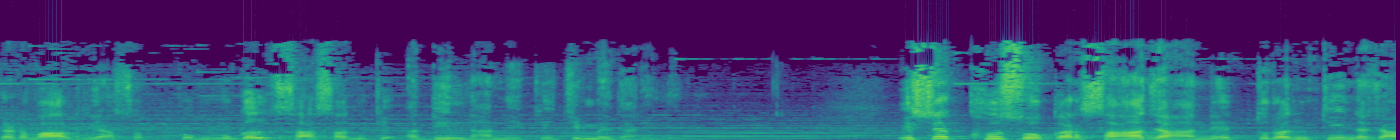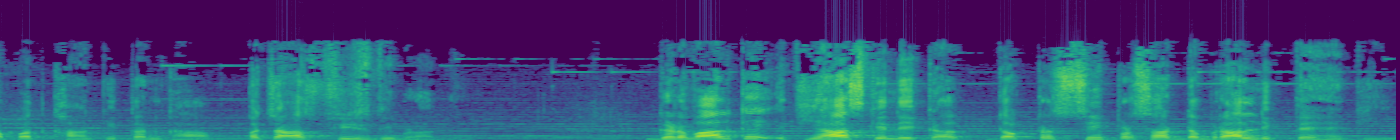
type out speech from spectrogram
गढ़वाल रियासत को मुगल शासन के अधीन लाने की ज़िम्मेदारी ले ली। इससे खुश होकर शाहजहां ने तुरंत ही नजाबत खान की तनख्वाह पचास फ़ीसदी बढ़ा दी। गढ़वाल के इतिहास के लेखक डॉक्टर सी प्रसाद डबराल लिखते हैं कि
